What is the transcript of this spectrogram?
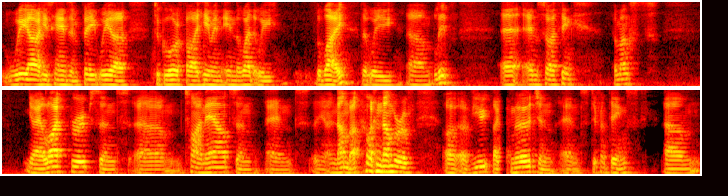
we are his hands and feet. We are to glorify him in, in the way that we, the way that we um, live. Uh, and so I think amongst you know our life groups and um, time out and and you know number what a number of of you like merge and and different things um,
